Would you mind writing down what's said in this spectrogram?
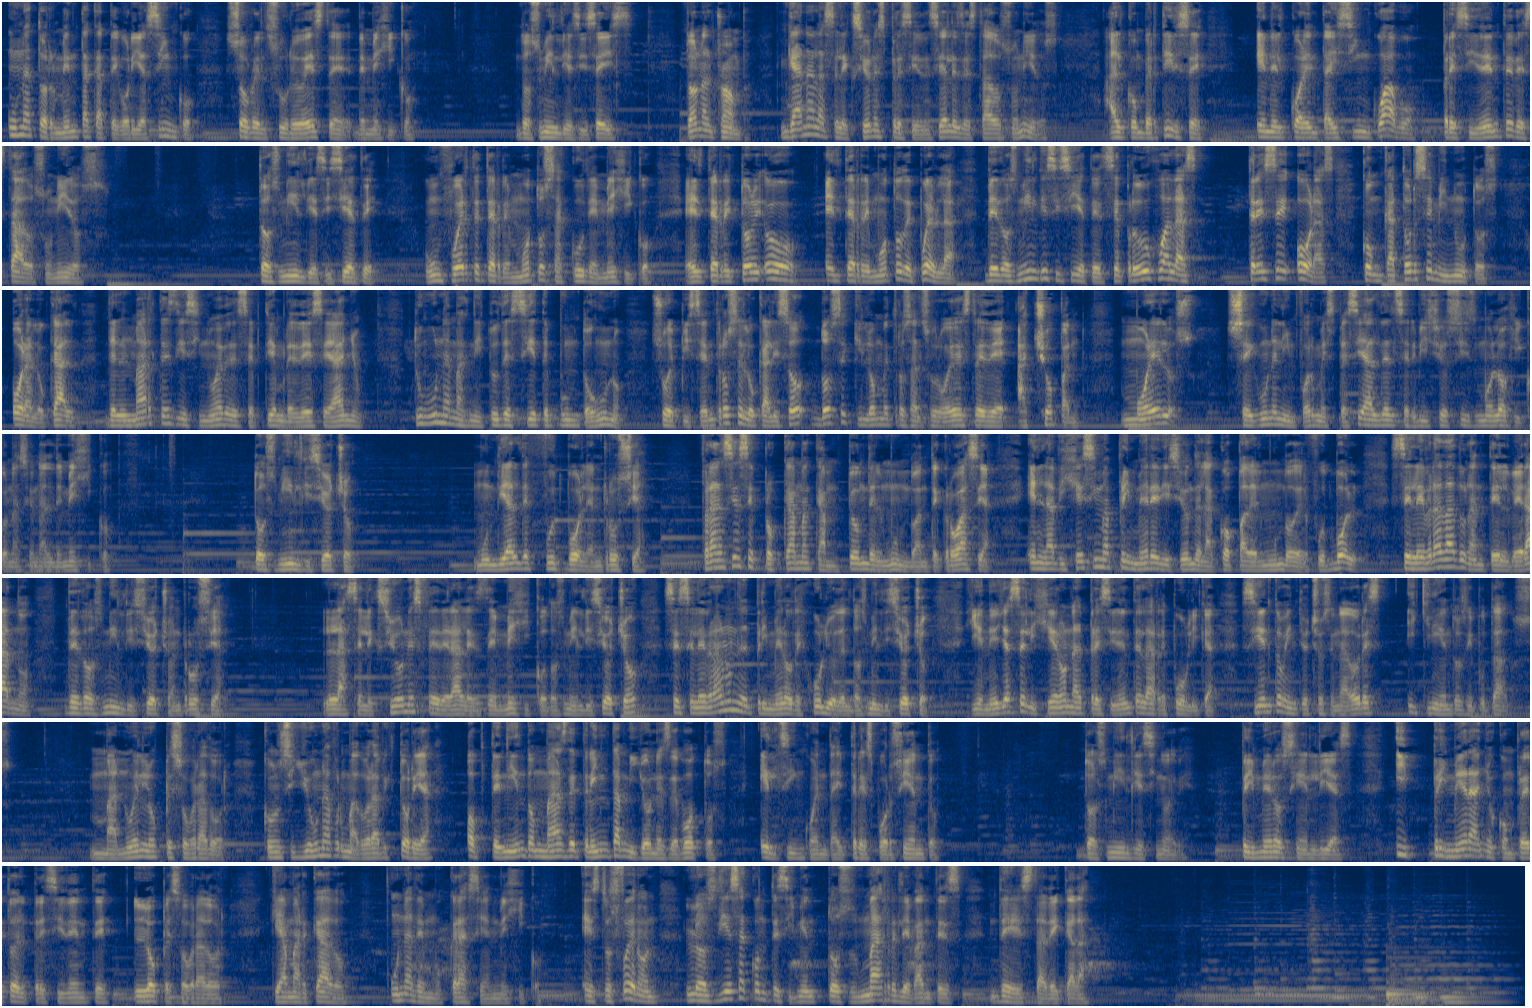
una tormenta categoría 5 sobre el suroeste de México. 2016. Donald Trump gana las elecciones presidenciales de Estados Unidos al convertirse en el 45 presidente de Estados Unidos. 2017. Un fuerte terremoto sacude México. El territorio el terremoto de Puebla de 2017 se produjo a las 13 horas con 14 minutos, hora local, del martes 19 de septiembre de ese año. Tuvo una magnitud de 7.1, su epicentro se localizó 12 kilómetros al suroeste de Achopan, Morelos, según el informe especial del Servicio Sismológico Nacional de México. 2018 Mundial de Fútbol en Rusia. Francia se proclama campeón del mundo ante Croacia en la vigésima primera edición de la Copa del Mundo del Fútbol, celebrada durante el verano de 2018 en Rusia. Las elecciones federales de México 2018 se celebraron el 1 de julio del 2018 y en ellas se eligieron al presidente de la República, 128 senadores y 500 diputados. Manuel López Obrador consiguió una abrumadora victoria obteniendo más de 30 millones de votos, el 53%. 2019. Primeros 100 días y primer año completo del presidente López Obrador que ha marcado una democracia en México. Estos fueron los 10 acontecimientos más relevantes de esta década.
